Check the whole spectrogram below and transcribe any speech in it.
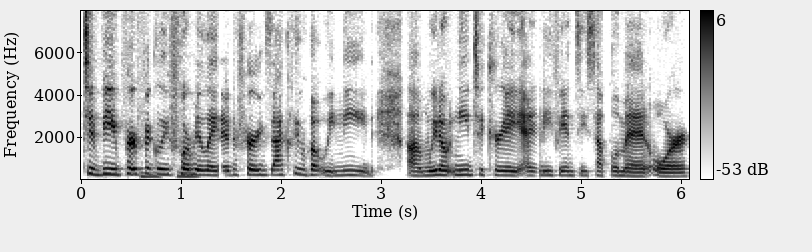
to be perfectly mm-hmm. formulated for exactly what we need. Um, we don't need to create any fancy supplement or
